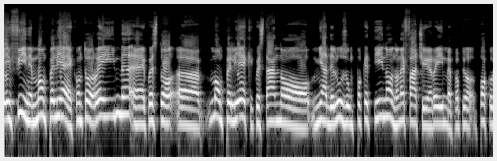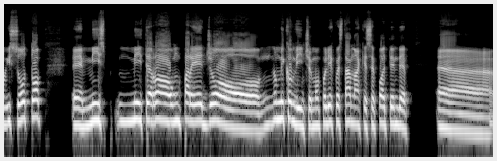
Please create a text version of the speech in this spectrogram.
E infine Montpellier contro Reim, eh, questo uh, Montpellier che quest'anno mi ha deluso un pochettino, non è facile, Reim è proprio poco lì sotto, eh, mi, mi, terrò un pareggio, non mi convince Montpellier quest'anno, anche se poi tende... Eh,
